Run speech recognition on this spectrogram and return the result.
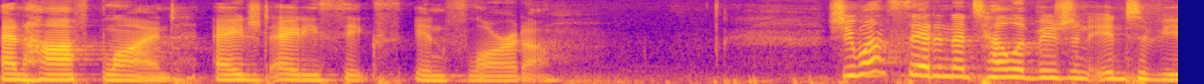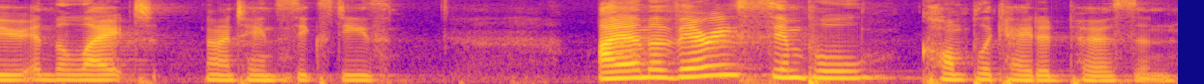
and half blind, aged 86 in Florida. She once said in a television interview in the late 1960s. I am a very simple, complicated person.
